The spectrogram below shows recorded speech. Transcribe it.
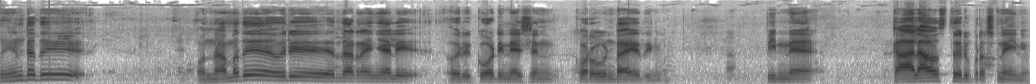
നീണ്ടത് ഒന്നാമത് ഒരു എന്താ പറഞ്ഞു കഴിഞ്ഞാൽ ഒരു കോർഡിനേഷൻ കുറവുണ്ടായതിനും പിന്നെ കാലാവസ്ഥ ഒരു പ്രശ്നമായിരുന്നു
